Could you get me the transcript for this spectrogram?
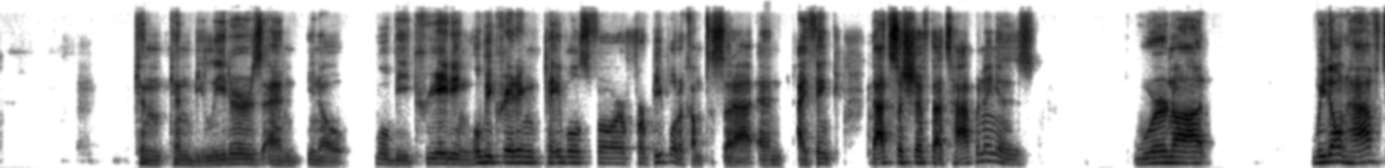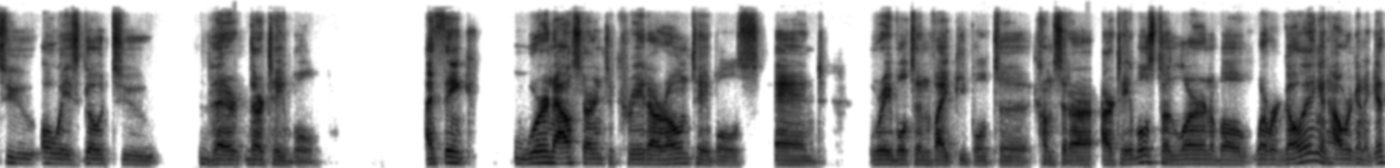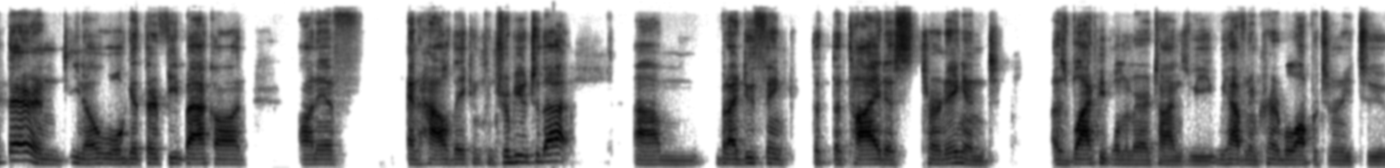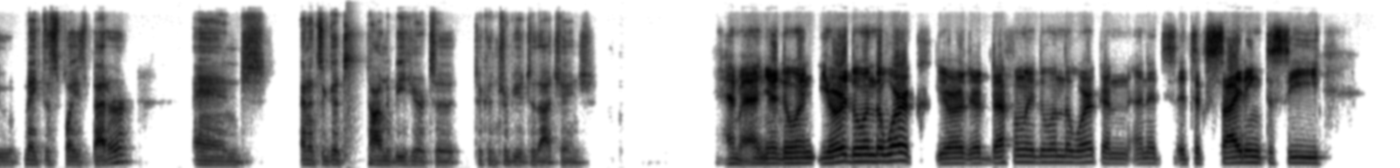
can can be leaders and you know we'll be creating we'll be creating tables for for people to come to sit at. And i think that's the shift that's happening is we're not we don't have to always go to their their table. I think we're now starting to create our own tables and we're able to invite people to come sit our, our tables to learn about where we're going and how we're going to get there. And you know we'll get their feedback on on if and how they can contribute to that um, but I do think that the tide is turning, and as Black people in the Maritimes, we we have an incredible opportunity to make this place better, and and it's a good time to be here to to contribute to that change. And man, you're doing you're doing the work. You're you're definitely doing the work, and and it's it's exciting to see.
